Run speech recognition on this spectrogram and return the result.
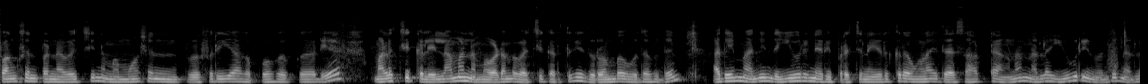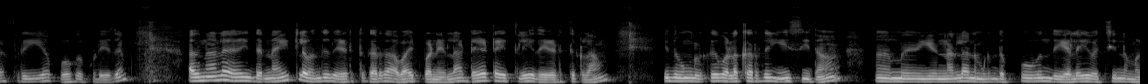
ஃபங்க்ஷன் பண்ண வச்சு நம்ம மோஷன் ஃப்ரீயாக போகக்கூடிய மலச்சிக்கல் இல்லாமல் நம்ம உடம்ப வச்சுக்கிறதுக்கு இது ரொம்ப உதவுது. அதே மாதிரி இந்த யூரினரி பிரச்சனை இருக்கிறவங்களாம் இதை சாப்பிட்டாங்கன்னா நல்லா யூரின் வந்து நல்லா ஃப்ரீயாக போகக்கூடியது. அதனால் இந்த நைட்டில் வந்து இதை எடுத்துக்கிறத அவாய்ட் பண்ணிடலாம். டே டயத்துலேயே இதை எடுத்துக்கலாம். இது உங்களுக்கு வளர்க்குறது ஈஸி தான். நல்லா நமக்கு இந்த பூ இந்த இலையை வச்சு நம்ம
